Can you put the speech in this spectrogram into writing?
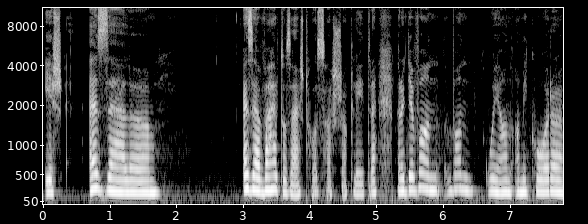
és ezzel ezzel változást hozhassak létre. Mert ugye van, van olyan, amikor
